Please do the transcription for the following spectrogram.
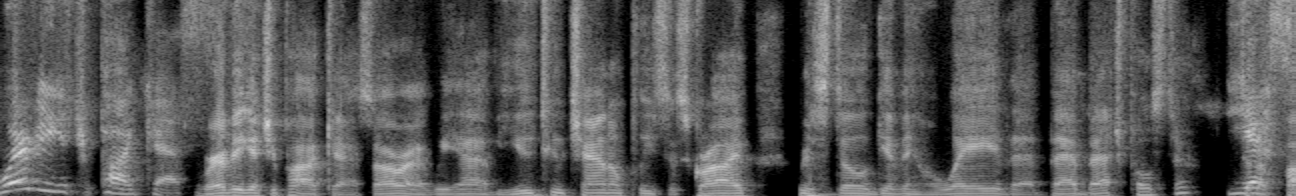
wherever you get your podcasts. wherever you get your podcasts. All right, we have YouTube channel. Please subscribe. We're still giving away that Bad Batch poster. yes, to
